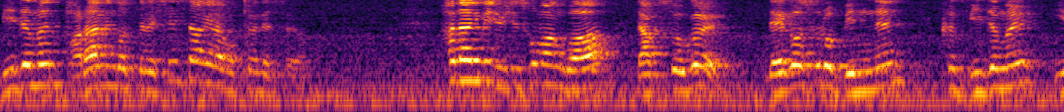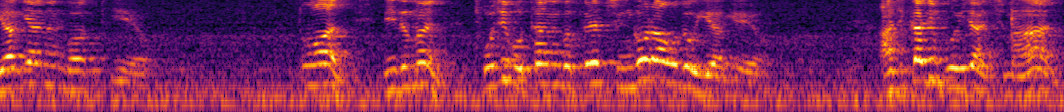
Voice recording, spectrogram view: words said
믿음은 바라는 것들의 실상이라고 표현했어요. 하나님이 주신 소망과 약속을 내 것으로 믿는 그 믿음을 이야기하는 것이에요. 또한 믿음은 보지 못하는 것들의 증거라고도 이야기해요. 아직까진 보이지 않지만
